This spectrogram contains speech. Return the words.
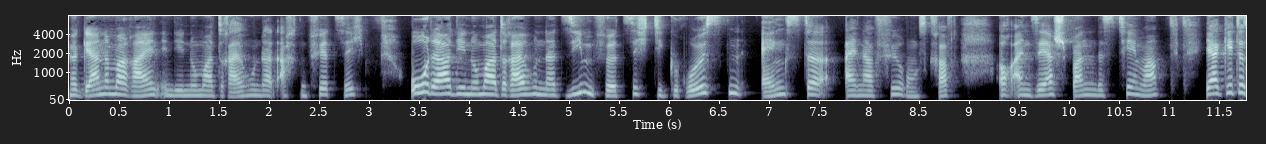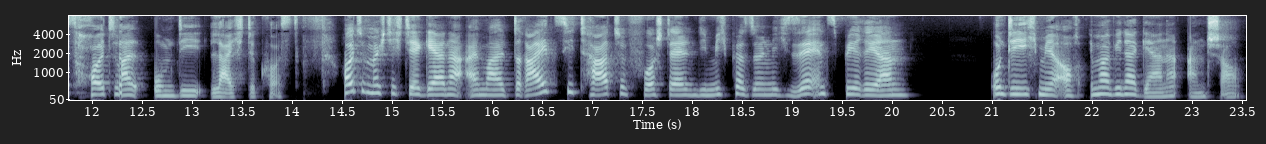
Hör gerne mal rein in die Nummer 348 oder die Nummer 347, die größten Ängste einer Führungskraft. Auch ein sehr spannendes Thema. Ja, geht es heute mal um die leichte Kost. Heute möchte ich dir gerne einmal drei Zitate vorstellen, die mich persönlich sehr inspirieren und die ich mir auch immer wieder gerne anschaue.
